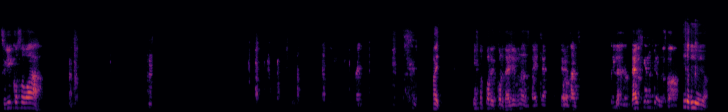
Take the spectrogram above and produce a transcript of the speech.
次こそは、今これ、これ大丈夫なんですか？この感じ。大好きな人ですかいいよいいよいいよ。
